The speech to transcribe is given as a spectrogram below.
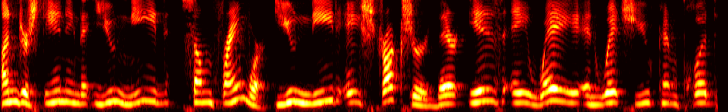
understanding that you need some framework. You need a structure. There is a way in which you can put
